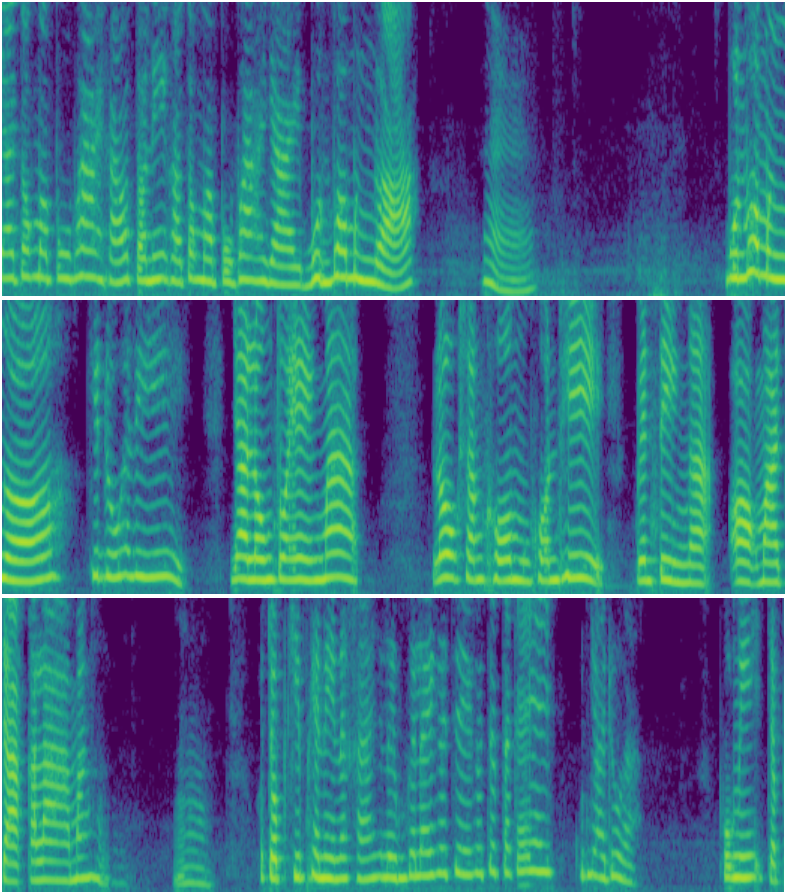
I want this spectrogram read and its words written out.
ยายต้องมาปูผ้าให้เขา ตอนนี้เขาต้องมาปูผ้าให้ยาย บุญพ่อมึงเหรออืมบุญพ่อมึงเหรอ คิดดูให้ดี อย่าลงตัวเองมาก โลกสังคมคนที่เป็นติ่งน่ะ ออกมาจากกะลามั่ง อืมก็จบคลิปแค่นี้นะคะ อย่าลืมกดไลค์กดเจก็จับตะไคร้ให้คุณยายด้วยค่ะพรุ่งนี้จะไป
